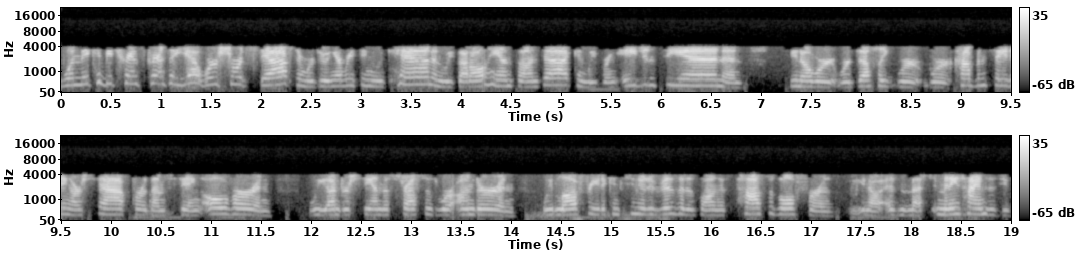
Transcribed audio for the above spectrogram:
when they can be transparent, and say, yeah, we're short staffed and we're doing everything we can, and we've got all hands on deck, and we bring agency in, and you know, we're we're definitely we're we're compensating our staff for them staying over, and we understand the stresses we're under, and we'd love for you to continue to visit as long as possible for as you know as much, many times as you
